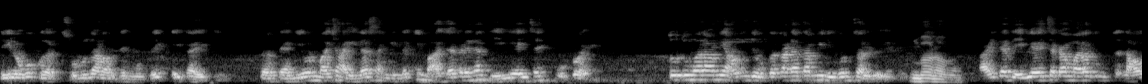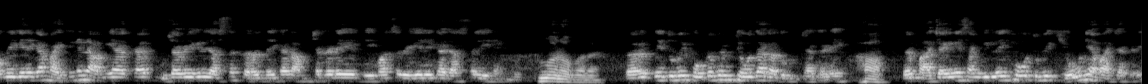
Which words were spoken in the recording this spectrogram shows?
ते लोक घर सोडून जाणार होते बहुतेक एकाएकी. तर त्यांनी येऊन माझ्या आईला सांगितलं की माझ्याकडे ना देवी आईचा एक फोटो आहे. तो तुम्हाला आम्ही आणून देऊ का? कारण आता आम्ही निघून चाललो इथे. बरोबर. आणि त्या देवी आईचं का मला तुमचं नाव वगैरे काय माहिती नाही ना? आम्ही काय पूजा वगैरे जास्त करत नाही कारण आमच्याकडे देवाचं वगैरे काय जास्त हे नाही. बरोबर आहे. तर ते तुम्ही फोटो फ्रेम ठेवता का तुमच्याकडे? हा. तर माझ्या आईने सांगितलं हो तुम्ही घेऊन या माझ्याकडे.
